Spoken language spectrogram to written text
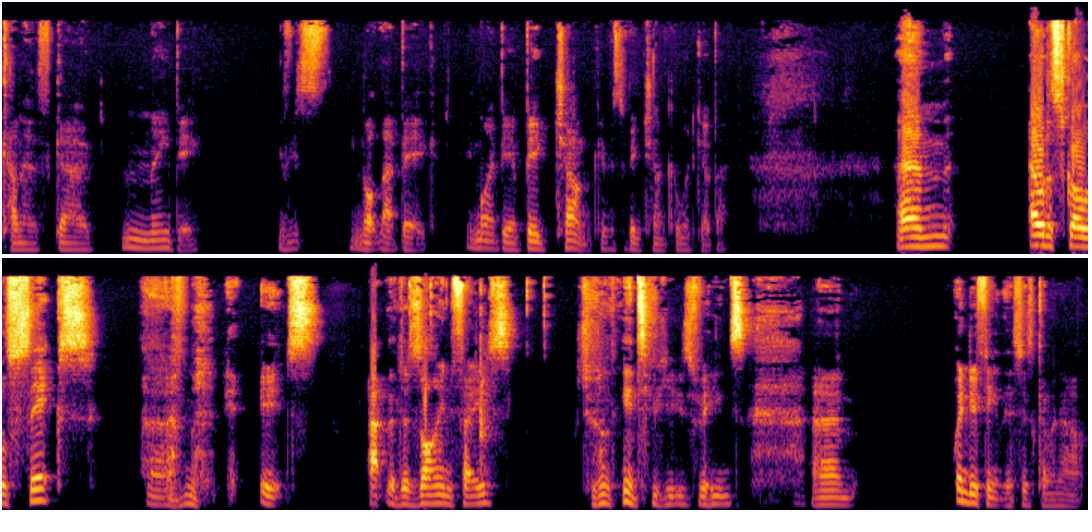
kind of go, "Hmm, maybe. If it's not that big, it might be a big chunk. If it's a big chunk, I would go back. Um, Elder Scrolls 6, um, it's at the design phase, which one of the interviews means. Um, when do you think this is coming out?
